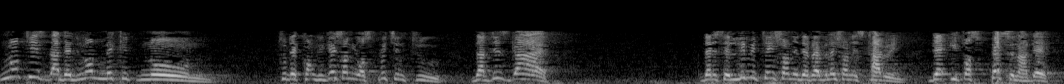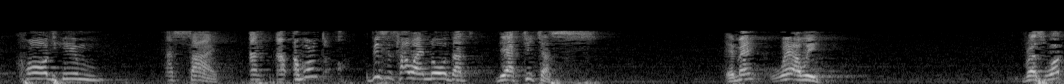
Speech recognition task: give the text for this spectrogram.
Notice that they did not make it known to the congregation he was preaching to that this guy, there is a limitation in the revelation he's carrying. It was personal. They called him aside. And I, I want, this is how I know that they are teachers. Amen? Where are we? Verse what?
